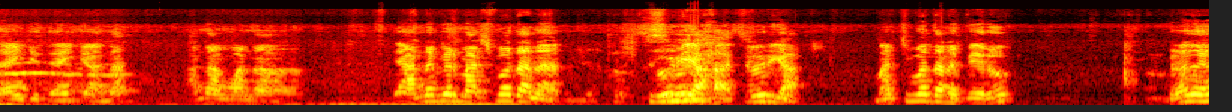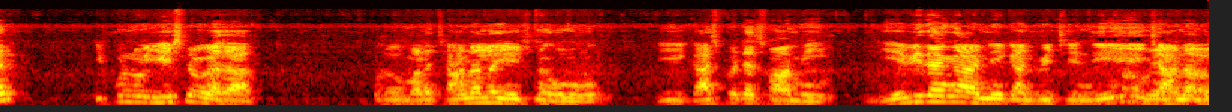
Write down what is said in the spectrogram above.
థ్యాంక్ యూ థ్యాంక్ యూ అన్న. అన్న మన అన్న పేరు మర్చిపోతానా? సూర్య సూర్య. మర్చిపోతానా పేరు? బ్రదర్ ఇప్పుడు నువ్వు చేసినావు కదా. ఇప్పుడు మన ఛానల్లో చేసినావు నువ్వు. ఈ కాసిపేట స్వామి ఏ విధంగా నీకు అనిపించింది ఈ ఛానల్?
